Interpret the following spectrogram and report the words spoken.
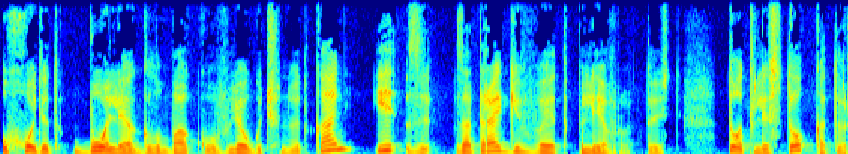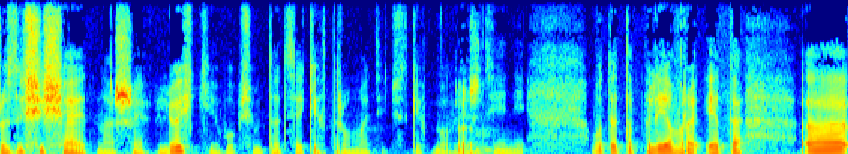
уходит более глубоко в легочную ткань и затрагивает плевру, то есть тот листок, который защищает наши легкие, в общем-то, от всяких травматических повреждений. Да. Вот эта плевра, это э,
